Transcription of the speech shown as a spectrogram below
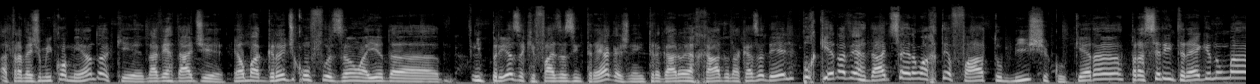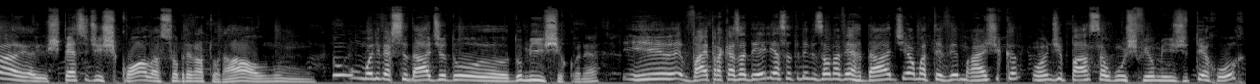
através de uma encomenda, que na verdade é uma grande confusão aí da empresa que faz as entregas, né? Entregaram errado na casa dele, porque na verdade isso era um artefato místico que era para ser entregue numa espécie de escola sobrenatural, num, numa universidade do, do místico, né? E vai pra casa dele e essa televisão, na verdade, é uma TV mágica onde passa alguns filmes de terror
